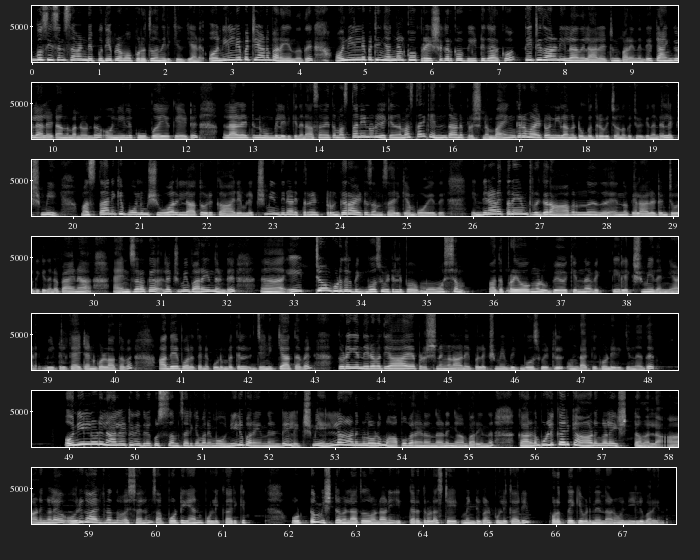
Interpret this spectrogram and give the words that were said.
Big boss season സെവന്റെ പുതിയ promo പുറത്തു വന്നിരിക്കുകയാണ്. ഒനീലിനെ പറ്റിയാണ് പറയുന്നത്. ഒനീലിനെ പറ്റി ഞങ്ങൾക്കോ പ്രേക്ഷകർക്കോ വീട്ടുകാർക്കോ തെറ്റിദ്ധാരണയില്ല എന്ന് ലാലേട്ടൻ പറയുന്നുണ്ട്. താങ്ക് യു ലാലേട്ട എന്ന് പറഞ്ഞുകൊണ്ട് ഒനീൽ കൂപ്പുകയൊക്കെ ആയിട്ട് ലാലേട്ടന്റെ മുമ്പിൽ ഇരിക്കുന്നുണ്ട് ആ സമയത്ത് മസ്താനിനോട് ചോദിക്കുന്നുണ്ട് മസ്താനിക്ക് എന്താണ് പ്രശ്നം? ഭയങ്കരമായിട്ട് ഒനീൽ അങ്ങോട്ട് ഉപദ്രവിച്ചോ എന്നൊക്കെ ചോദിക്കുന്നുണ്ട്. ലക്ഷ്മി മസ്താനിക്ക് പോലും ഷുവർ ഇല്ലാത്ത ഒരു കാര്യം. ലക്ഷ്മി എന്തിനാണ് ഇത്രയും ട്രിഗറായിട്ട് സംസാരിക്കാൻ പോയത്? എന്തിനാണ് ഇത്രയും ട്രിഗർ ആവുന്നത്? എന്നൊക്കെ ലാലേട്ടൻ ചോദിക്കുന്നുണ്ട്. അപ്പോൾ അതിന് ആൻസറൊക്കെ ലക്ഷ്മി പറയുന്നുണ്ട്. ഏറ്റവും കൂടുതൽ ബിഗ് ബോസ് വീട്ടിൽ ഇപ്പോൾ മോശം പദപ്രയോഗങ്ങൾ ഉപയോഗിക്കുന്ന വ്യക്തി ലക്ഷ്മി തന്നെയാണ്. വീട്ടിൽ കയറ്റാൻ കൊള്ളാത്തവർ അതേപോലെ തന്നെ കുടുംബത്തിൽ ജനിക്കാത്തവൻ തുടങ്ങിയ നിരവധിയായ പ്രശ്നങ്ങളാണ് ഇപ്പോൾ ലക്ഷ്മി ബിഗ് ബോസ് വീട്ടിൽ ഉണ്ടാക്കിക്കൊണ്ടിരിക്കുന്നത്. ഒനീലിനോട് ലാലേട്ടൻ ഇതിനെക്കുറിച്ച് സംസാരിക്കാൻ പറയുമ്പോൾ ഒനീൽ പറയുന്നുണ്ട് ലക്ഷ്മി എല്ലാ ആണുങ്ങളോടും മാപ്പ് പറയണമെന്നാണ് ഞാൻ പറയുന്നത്. കാരണം പുള്ളിക്കാരിക്ക് ആണുങ്ങളെ ഇഷ്ടമല്ല. ആണുങ്ങളെ ഒരു കാരണവശാലും സപ്പോർട്ട് ചെയ്യാൻ പുള്ളിക്കാരിക്ക് ഒട്ടും ഇഷ്ടമല്ലാത്തത് കൊണ്ടാണ് ഇത്തരത്തിലുള്ള സ്റ്റേറ്റ്മെന്റുകൾ പുള്ളിക്കാരി പുറത്തേക്ക് വിടുന്നതെന്നാണ് ഒനീൽ പറയുന്നത്.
